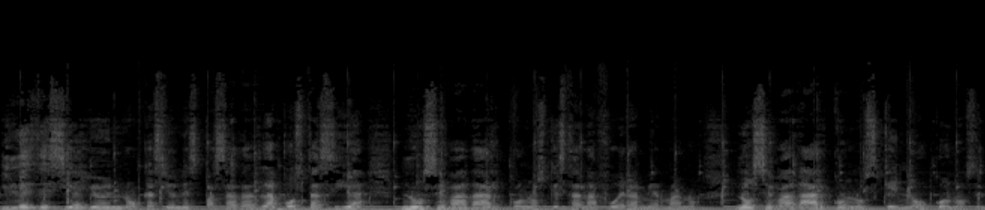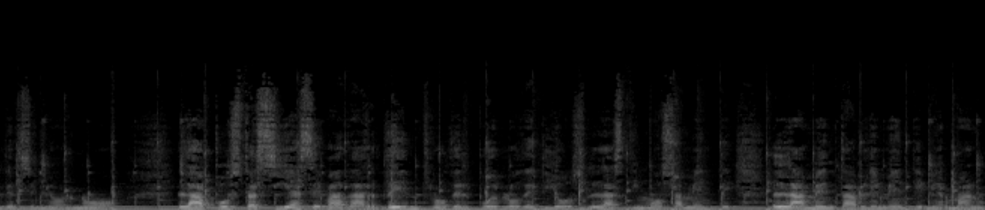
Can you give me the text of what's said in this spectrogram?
Y les decía yo en ocasiones pasadas, la apostasía no se va a dar con los que están afuera, mi hermano, no se va a dar con los que no conocen del Señor, no. La apostasía se va a dar dentro del pueblo de Dios, lastimosamente, lamentablemente, mi hermano.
